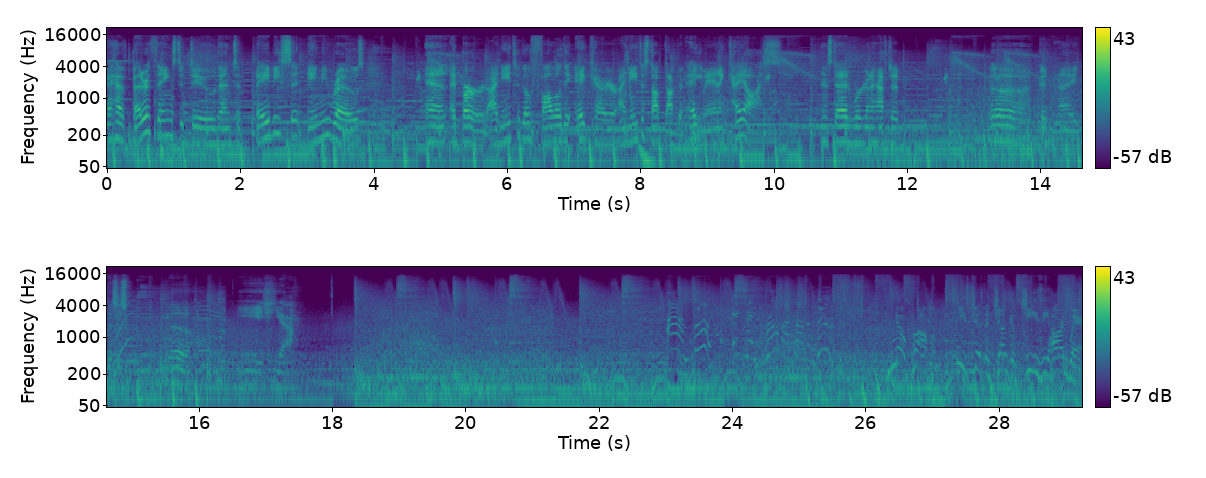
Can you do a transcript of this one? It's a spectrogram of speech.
I have better things to do than to babysit Amy Rose and a bird. I need to go follow the egg carrier. I need to stop Dr. Eggman and Chaos. Instead, we're gonna have to. Ugh, good night. This is. Ugh. Yeah. Ah, look! Eggman's robot's on the loose. No problem. He's just a chunk of cheesy hardware.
